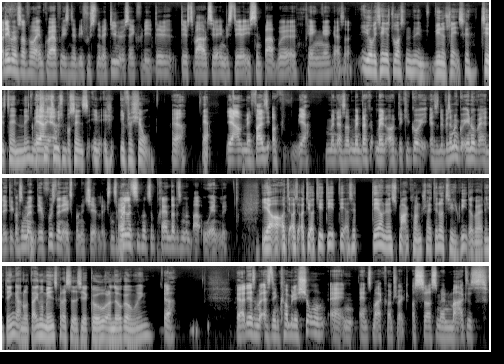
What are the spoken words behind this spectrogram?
Og det vil jo så få MKR-prisen til at blive fuldstændig værdiløs, ikke? fordi det, det svarer jo til at investere i Zimbabwe-penge. Ikke? Altså, Jo, vi tænker, at du har sådan en venezuelanske tilstand, ikke? Med Ja, ja. 10.000 procents inflation. ja, men faktisk, og, ja, men, altså, men, der, men og det kan gå, altså det vil simpelthen gå endnu værre, det. Det, går simpelthen, det er jo fuldstændig eksponentielt. Ikke? Så, på Ja. et eller andet tidspunkt, så printer det simpelthen bare uendeligt. Ja, og, og, og, det, og det, det, det, altså, det er jo en smart contract. Det er noget teknologi, der gør det. Det er ikke engang noget, der er ikke nogen mennesker, der sidder og siger go eller no go, ikke? Ja, det er, simpelthen, altså, det er en kombination af en, af en smart contract, og så simpelthen markeds,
